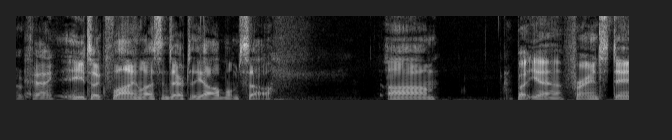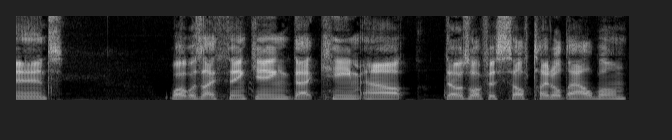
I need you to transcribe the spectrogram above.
Okay. He took flying lessons after the album, so. Um, but yeah, for instance, what was I thinking? That came out. That was off his self-titled album.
